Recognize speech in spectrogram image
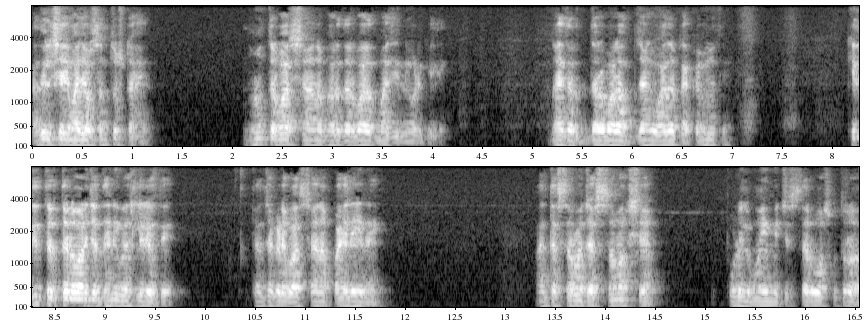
आदिलशाही माझ्यावर संतुष्ट आहे. म्हणून तर बादशहानं भर दरबारात माझी निवड केली. नाहीतर दरबारात जंग बहादर काय कमी होते किती तर धनी बसलेले होते. त्यांच्याकडे बादशहानं पाहिलेही नाही. आणि त्या सर्वांच्या समक्ष पुढील मोहिमेचे सर्व सूत्र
